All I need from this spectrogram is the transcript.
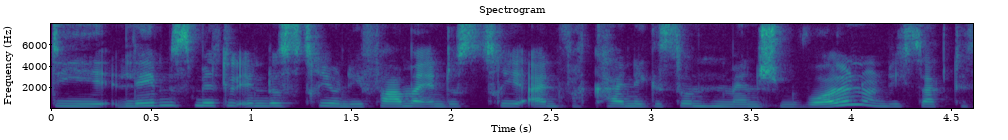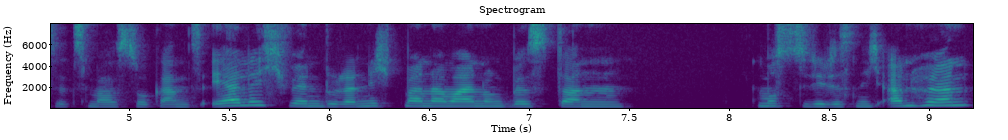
die Lebensmittelindustrie und die Pharmaindustrie einfach keine gesunden Menschen wollen. Und ich sage das jetzt mal so ganz ehrlich, wenn du da nicht meiner Meinung bist, dann musst du dir das nicht anhören.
